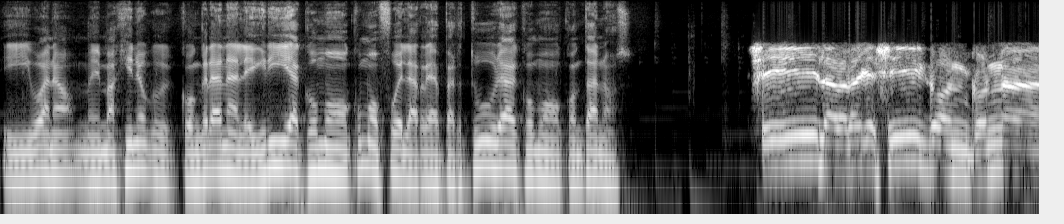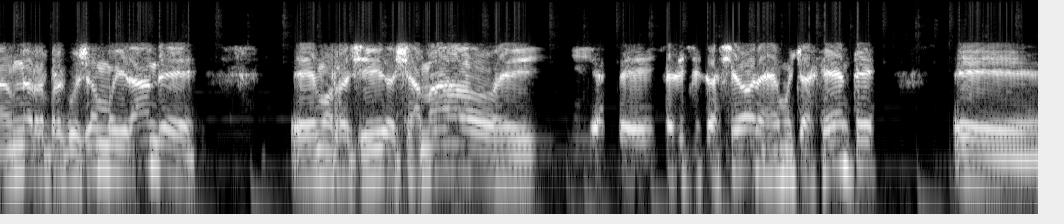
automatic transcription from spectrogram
y bueno, me imagino que con gran alegría. ¿Cómo, cómo fue la reapertura? ¿Cómo, contanos? Sí, la verdad que sí, con, con una, una repercusión muy grande. hemos recibido llamados y, este, felicitaciones de mucha gente. Eh,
